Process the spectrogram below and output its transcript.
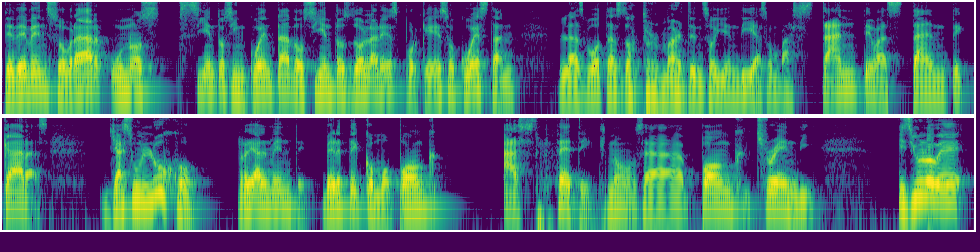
te deben sobrar unos 150, 200 dólares, porque eso cuestan las botas Dr. Martens hoy en día. Son bastante, bastante caras. Ya es un lujo, realmente, verte como punk aesthetic, ¿no? O sea, punk trendy. Y si uno ve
